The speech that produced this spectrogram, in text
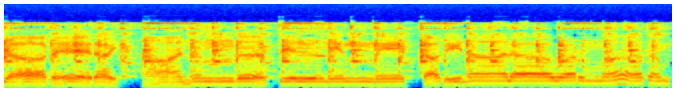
ജാതേരായി ആനന്ദത്തിൽ നിന്നിട്ടതിനാലവർമ്മതം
